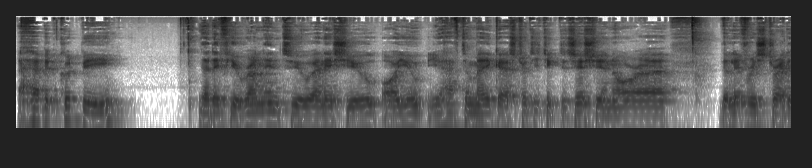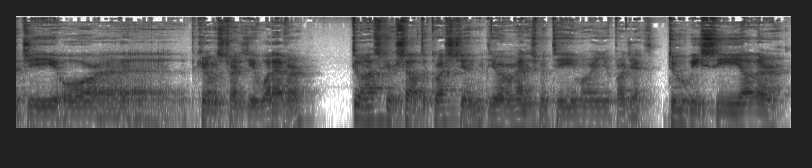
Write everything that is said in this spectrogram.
a habit could be that if you run into an issue or you, you have to make a strategic decision or a delivery strategy or a procurement strategy whatever, to ask yourself the question, your management team or in your project, do we see other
